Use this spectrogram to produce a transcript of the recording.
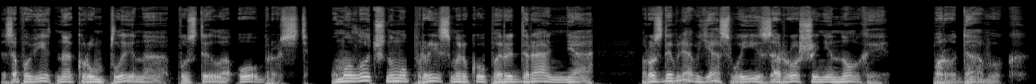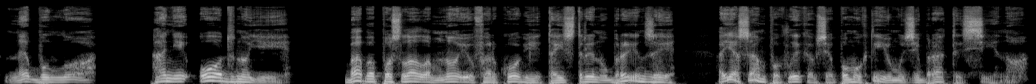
заповітна крумплина пустила обрость. У молочному присмерку передрання роздивляв я свої зарошені ноги. Бородавок не було ані одної. Баба послала мною Фаркові та істрину бринзи, а я сам покликався помогти йому зібрати сіно.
